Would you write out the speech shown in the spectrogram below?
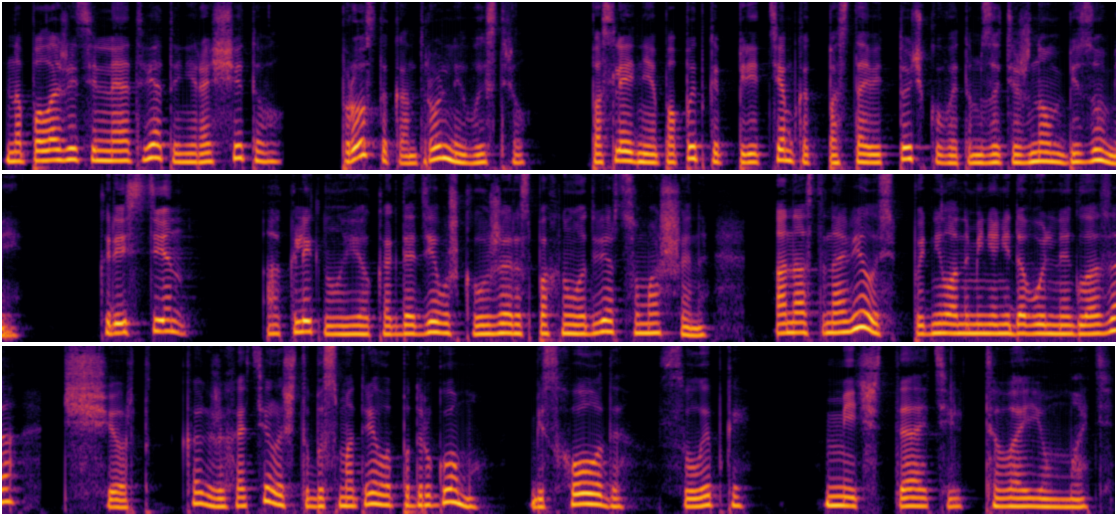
На положительный ответ и не рассчитывал. Просто контрольный выстрел. Последняя попытка перед тем, как поставить точку в этом затяжном безумии. «Кристин!» – окликнул ее, когда девушка уже распахнула дверцу машины. Она остановилась, подняла на меня недовольные глаза. Черт, как же хотелось, чтобы смотрела по-другому. Без холода, с улыбкой. Мечтатель, твою мать.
